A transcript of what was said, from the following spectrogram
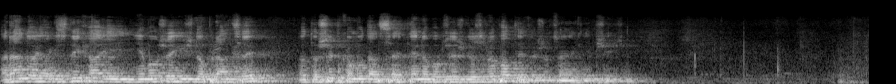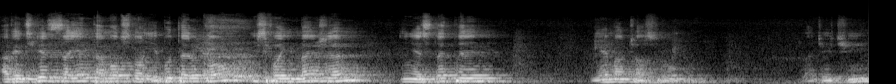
Rano jak zdycha i nie może iść do pracy, no to szybko mu da setę, no bo przecież go z roboty wyrzucą, jak. A więc jest zajęta mocno i butelką, i swoim mężem, i niestety nie ma czasu dla dzieci.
